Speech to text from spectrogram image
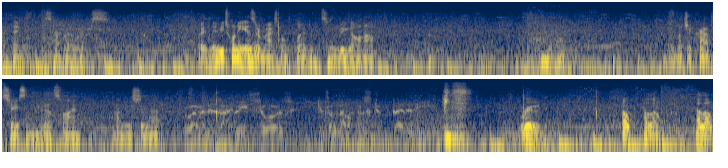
I think that's how that works. Wait, maybe 20 is our max multiplier. It doesn't seem to be going up. A bunch of crap's chasing me. That's fine. I'm used to that. Whoever designed these sewers stupidity. Rude. Oh, hello. Hello.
